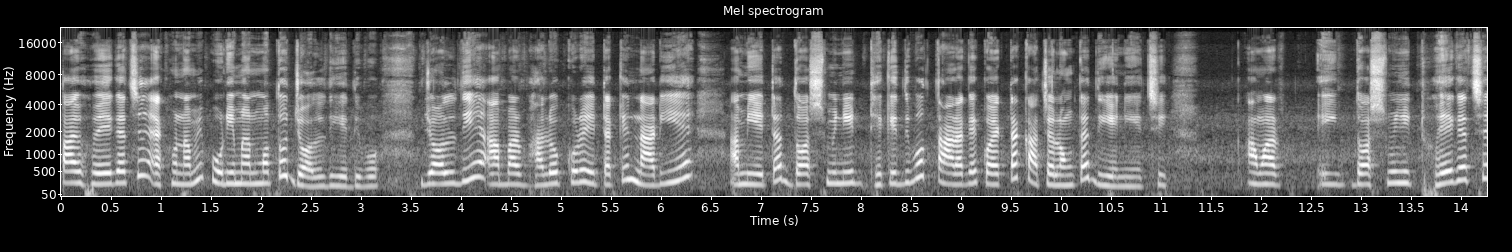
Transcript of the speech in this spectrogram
প্রায় হয়ে গেছে, এখন আমি পরিমাণ মতো জল দিয়ে দিব। জল দিয়ে আবার ভালো করে এটাকে নাড়িয়ে আমি এটা দশ মিনিট ঢেকে দিব। তার আগে কয়েকটা কাঁচা লঙ্কা দিয়ে নিয়েছি। আমার এই দশ মিনিট হয়ে গেছে,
